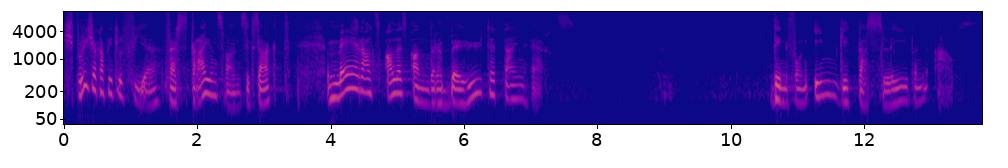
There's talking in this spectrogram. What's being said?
Sprüche Kapitel 4, Vers 23 sagt, mehr als alles andere behüte dein Herz, denn von ihm geht das Leben aus.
